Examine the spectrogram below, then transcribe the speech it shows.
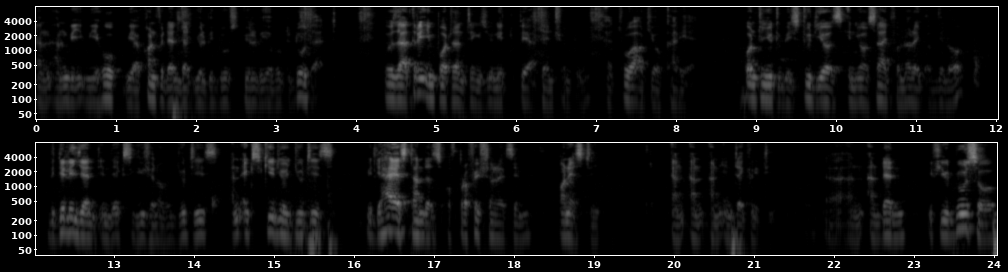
And, and we, we hope, we are confident that you'll be, do, you'll be able to do that. Those are three important things you need to pay attention to uh, throughout your career. Continue to be studious in your search for knowledge of the law, be diligent in the execution of your duties, and execute your duties with the highest standards of professionalism, honesty, and, and, and integrity. Uh, and, and then, if you do so,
